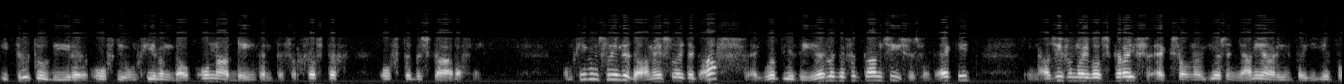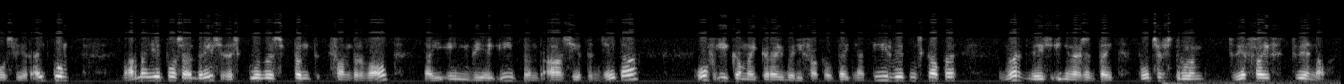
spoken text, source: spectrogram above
u troeteldiere of die omgewing dalk onnadenkend te vergiftig of te beskadig nie. Omgewingsvriende, daarmee sluit ek af. Ek hoop jy het 'n heerlike vakansie soos wat ek het. En as jy vir my wil skryf, ek sal nou eers in Januarie by die e-pos weer uitkom. Maar my e-posadres is kobus.vanderwalt by nwu.ac.za of u kan my kry by die fakulteit Natuurwetenskappe Noordwes Universiteit Potchefstroom 2520.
